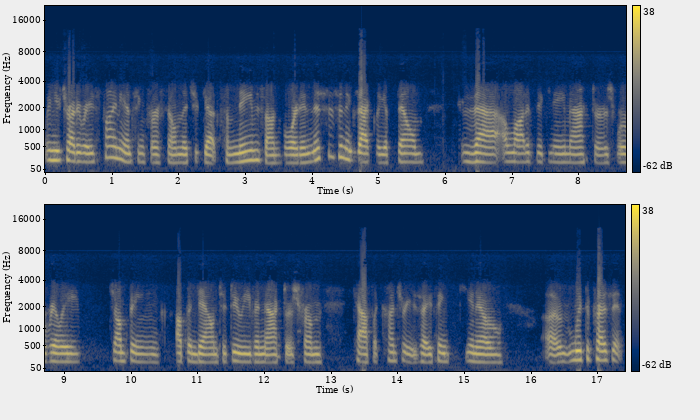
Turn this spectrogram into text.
when you try to raise financing for a film that you get some names on board. And this isn't exactly a film that a lot of big name actors were really jumping up and down to do, even actors from Catholic countries. I think, you know, um, with the present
